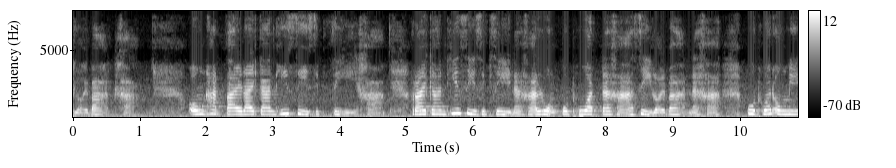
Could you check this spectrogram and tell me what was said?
400 บาทค่ะองค์ถัดไปรายการที่ 44 ค่ะ รายการที่ 44 นะคะ หลวงปู่ทวดนะคะ 400 บาทนะคะ ปู่ทวดองค์นี้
